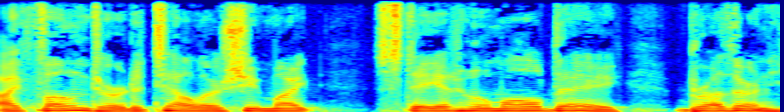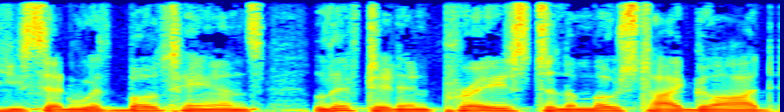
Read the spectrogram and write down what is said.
I phoned her to tell her she might stay at home all day. Brethren, he said with both hands lifted in praise to the Most High God,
